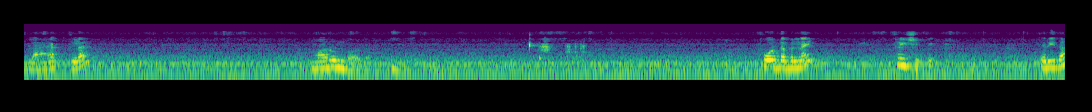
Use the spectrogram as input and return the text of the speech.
பிளாக்ல maroon border four double nine free shipping தெரியுதா?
